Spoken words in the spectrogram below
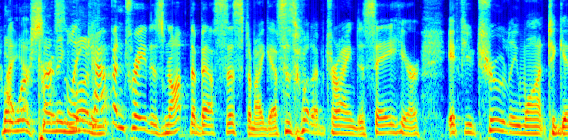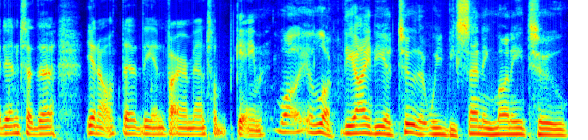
But I- we're sending personally, money- cap and trade is not the best system. I guess is what I'm trying to say here. If you truly want to get into the, you know, the the environmental game. Well, look, the idea too that we'd be sending money to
